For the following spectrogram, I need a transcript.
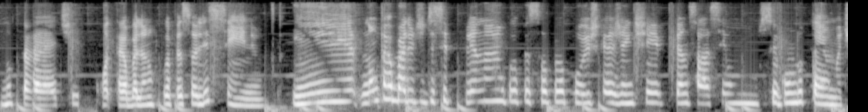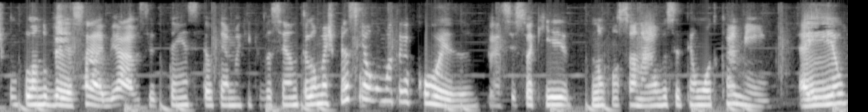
no PET, trabalhando com o professor Licínio. E num trabalho de disciplina, o professor propôs que a gente pensasse um segundo tema, tipo um plano B, sabe? Ah, você tem esse teu tema aqui que você entrou, mas pensa em alguma outra coisa. Se isso aqui não funcionar, você tem um outro caminho. Aí eu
